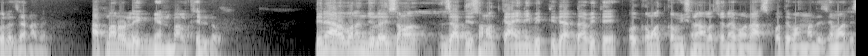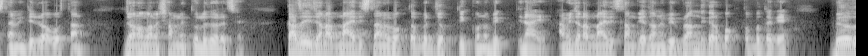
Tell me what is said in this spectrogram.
করে জানাবেন। আপনারাও লিখবেন, বালখিল্য। তিনি আরও বলেন, জুলাই সনদ, জাতীয় সনদকে আইনি ভিত্তি দেওয়ার দাবিতে ঐক্যমত কমিশনের আলোচনা এবং রাজপথে বাংলাদেশ জামাত ইসলামী দৃঢ় অবস্থান জনগণের সামনে তুলে ধরেছে। কাজেই জনাব নাহিদ ইসলামের বক্তব্যের যৌক্তিক কোনো ব্যক্তি নাই। আমি জনাব নাহিদ ইসলামকে এ ধরনের বিভ্রান্তিকর বক্তব্য থেকে বিরত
